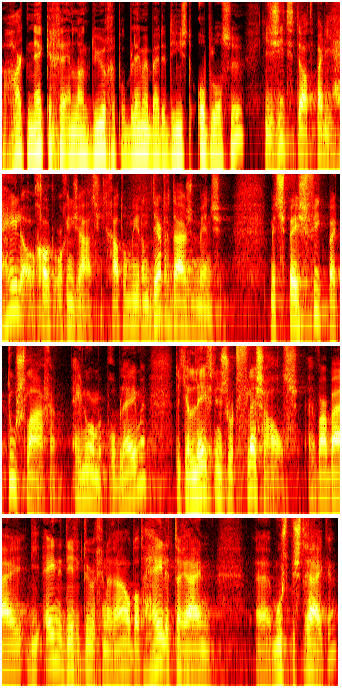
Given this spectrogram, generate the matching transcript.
hardnekkige en langdurige problemen bij de dienst oplossen. Je ziet dat bij die hele grote organisatie, het gaat om meer dan 30.000 mensen, met specifiek bij toeslagen enorme problemen, dat je leeft in een soort flessenhals, waarbij die ene directeur-generaal dat hele terrein uh, moest bestrijken.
